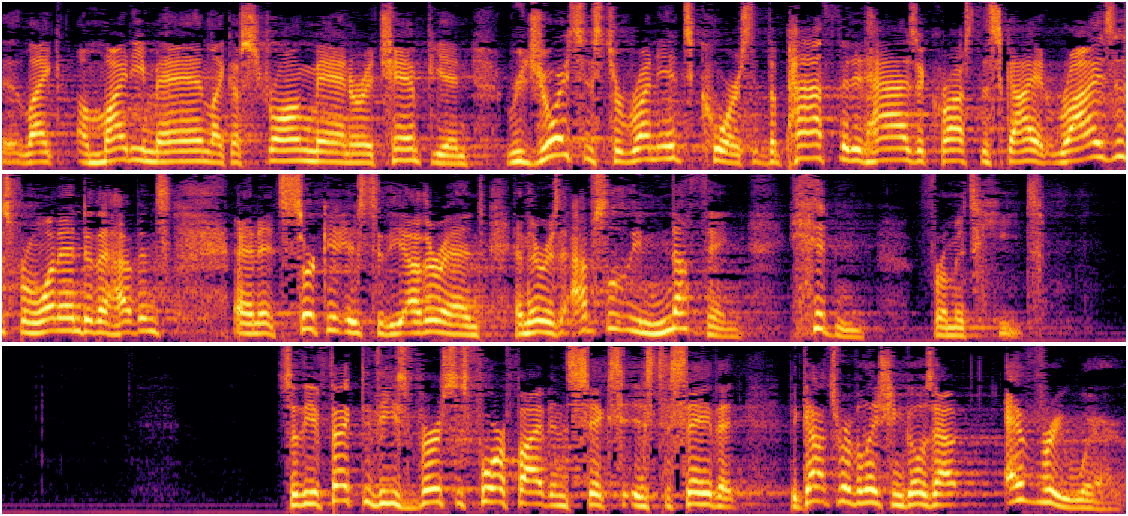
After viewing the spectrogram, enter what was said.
like a mighty man, like a strong man or a champion, rejoices to run its course, the path that it has across the sky. It rises from one end of the heavens and its circuit is to the other end. And there is absolutely nothing hidden from its heat. So the effect of these verses 4, 5, and 6 is to say that the God's revelation goes out everywhere.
